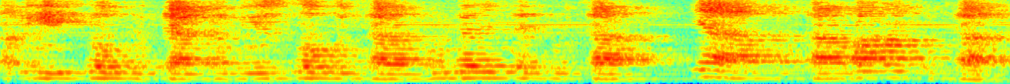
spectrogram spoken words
कभी इसको पूछा कभी उसको पूछा, गूगल से पूछा या पूछा, वहाँ पूछा।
